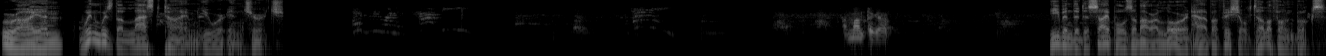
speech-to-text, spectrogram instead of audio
Ryan, when was the last time you were in church? a month ago. Even the disciples of our Lord have official telephone books.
